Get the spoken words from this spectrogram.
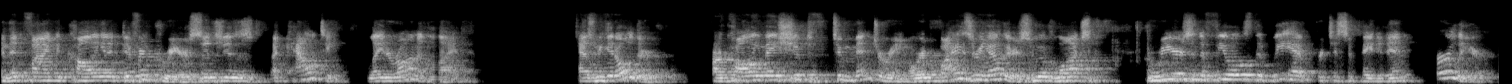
and then find a calling in a different career, such as accounting later on in life. As we get older, our calling may shift to mentoring or advising others who have launched careers in the fields that we have participated in earlier.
